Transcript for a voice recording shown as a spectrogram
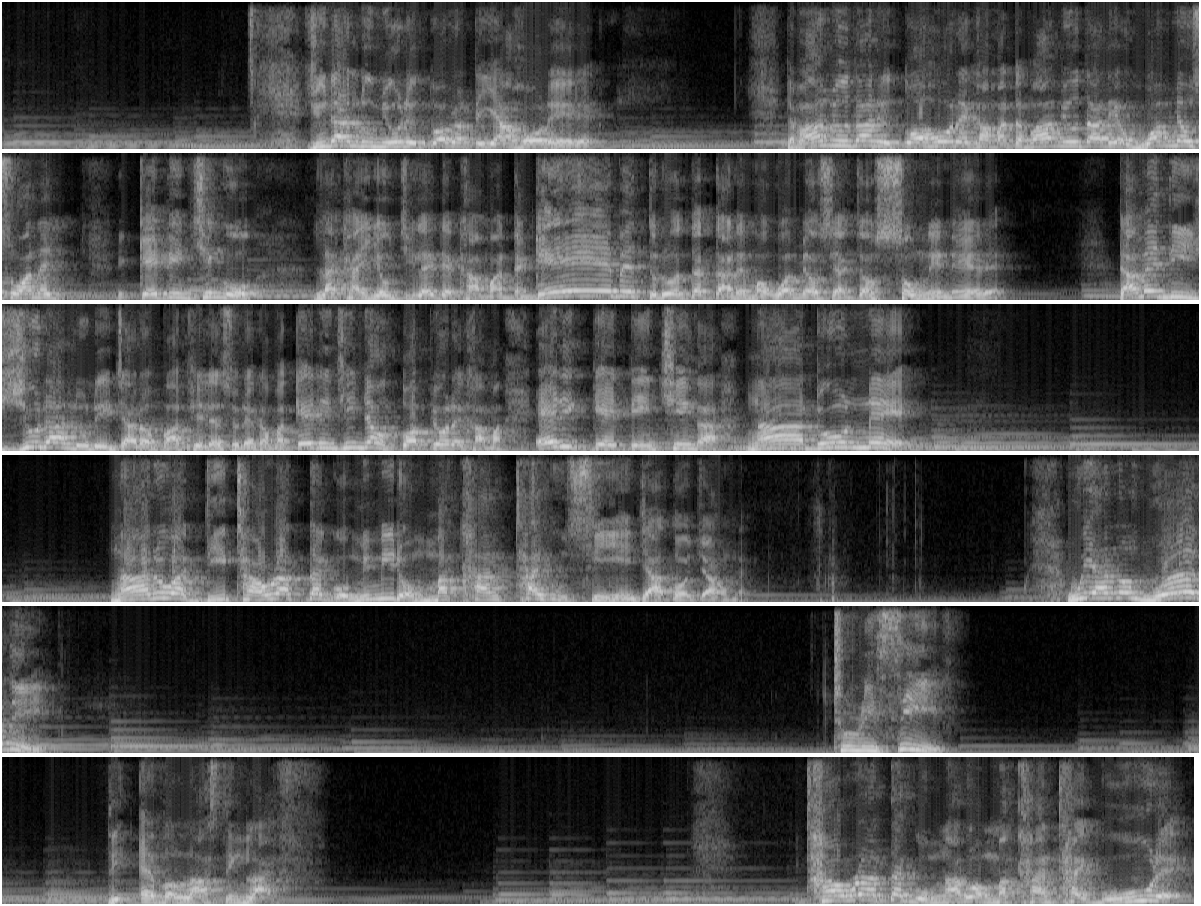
ယူဒလူမျိုးတွေတွားတော့တရားဟောတယ်တဲ့ တပားမျိုးသားတွေတွားဟောတဲ့အခါမှာတပားမျိုးသားတွေဝမ်းမြောက်စွာနဲ့ကဲတင်ချင်းကိုလက်ခံယုံကြည်လိုက်တဲ့အခါမှာတကယ်ပဲသူတို့အသက်တာထဲမှာဝမ်းမြောက်စရာအကြောင်းစုံနေတယ်တဲ့ဒါမဲ့ဒီယူဒလူတွေကြတော့ဘာဖြစ်လဲဆိုတဲ့အခါမှာကဲတင်ချင်းကြောင့်တွားပြောတဲ့အခါမှာအဲ့ဒီကဲတင်ချင်းကငါတို့နဲ့ငါတို့ကဒီထာဝရတက်ကိုမိမိတို့မခံထိုက်ဟုစီရင်ကြတော့ကြောင်းနဲ့ We are not worthy to receive the everlasting life ထာဝရတက်ကိုငါတို့ကမခံထိုက်ဘူးတဲ့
